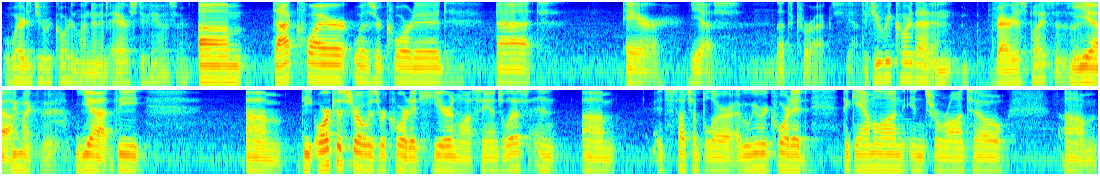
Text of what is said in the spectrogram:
Where did you record in London? At Air Studios? Or? Um, that choir was recorded at Air. Yes, mm-hmm. that's correct. Yeah. Did you record that in various places? Yeah. It seemed like the. Yeah the. Um, the orchestra was recorded here in Los Angeles, and um, it's such a blur. I mean, we recorded the Gamelan in Toronto. Um,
